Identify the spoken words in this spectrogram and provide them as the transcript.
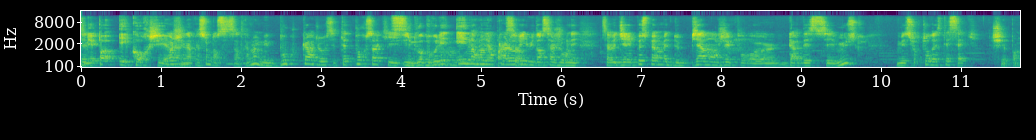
mais pas écorché à Moi j'ai l'impression que dans ses entraînements il met beaucoup de cardio, c'est peut-être pour ça qu'il doit brûler énormément de calories lui dans sa journée. Ça veut dire il peut se permettre de bien manger pour euh, garder ses muscles, mais surtout rester sec. Je sais pas.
